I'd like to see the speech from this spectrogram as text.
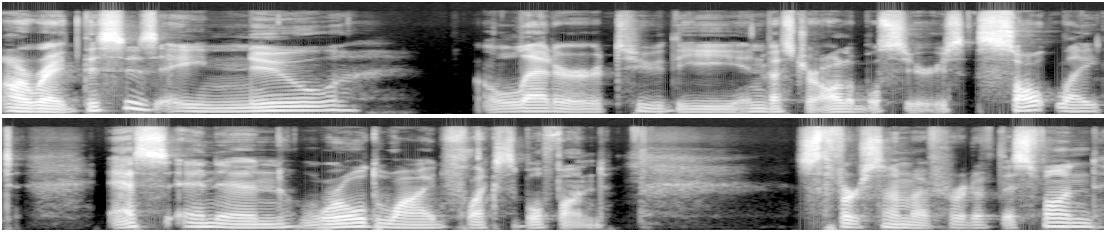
All right, this is a new letter to the Investor Audible series SaltLight SNN Worldwide Flexible Fund. It's the first time I've heard of this fund,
